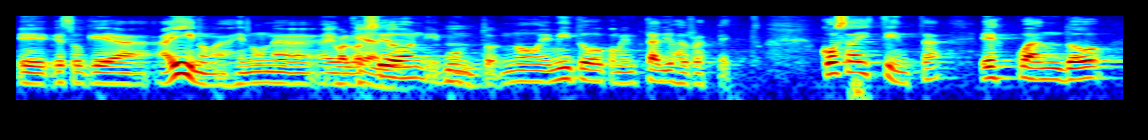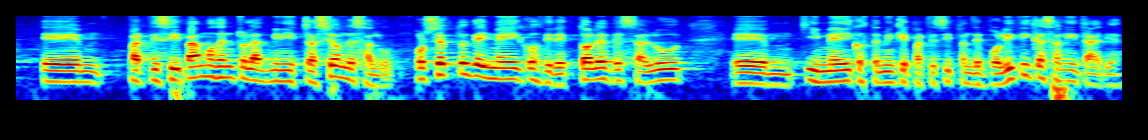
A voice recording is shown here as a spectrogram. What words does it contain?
eh, eso queda ahí nomás, en una evaluación y punto. Mm. No emito comentarios al respecto. Cosa distinta es cuando eh, participamos dentro de la administración de salud. Por cierto que hay médicos directores de salud eh, y médicos también que participan de políticas sanitarias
